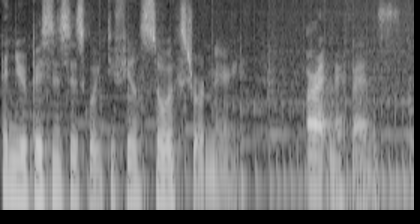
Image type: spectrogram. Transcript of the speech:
and your business is going to feel so extraordinary. All right, my friends.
